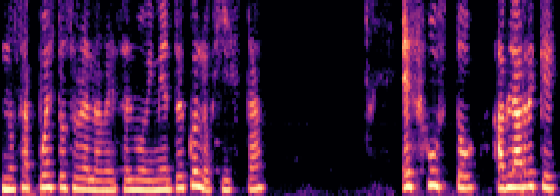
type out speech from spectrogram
nos ha puesto sobre la mesa el movimiento ecologista, es justo hablar de que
